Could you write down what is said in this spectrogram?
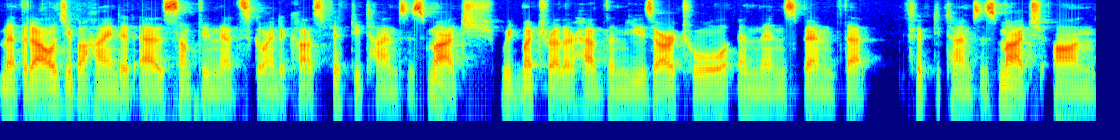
methodology behind it as something that's going to cost 50 times as much we'd much rather have them use our tool and then spend that 50 times as much on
